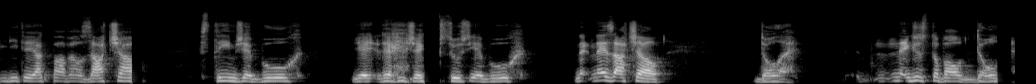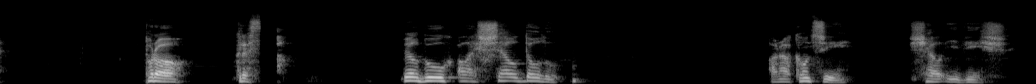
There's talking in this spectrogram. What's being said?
Vidíte, jak Pavel začal s tím, že Bůh, je, že Kristus je Bůh. Ne, nezačal dole. Neexistoval dole pro Krista. Byl Bůh, ale šel dolů. A na konci šel i výš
